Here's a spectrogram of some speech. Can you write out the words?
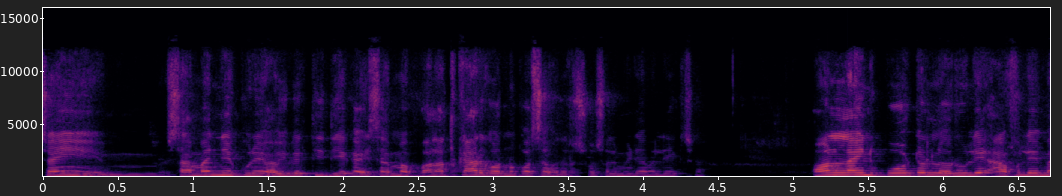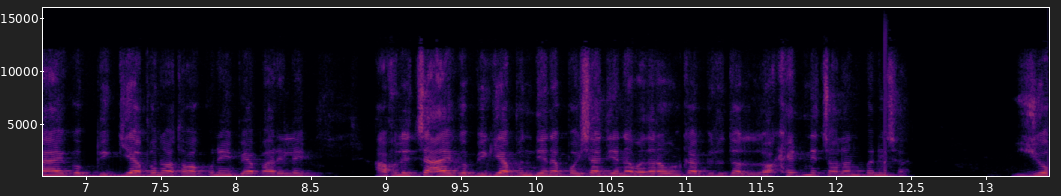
चाहिँ सामान्य कुनै अभिव्यक्ति दिएका हिसाबमा बलात्कार गर्नुपर्छ भनेर सोसियल मिडियामा लेख्छ अनलाइन पोर्टलहरूले आफूले मागेको विज्ञापन अथवा कुनै व्यापारीले आफूले चाहेको विज्ञापन दिएन पैसा दिएन भनेर उनका विरुद्ध लखेट्ने चलन पनि छ। यो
